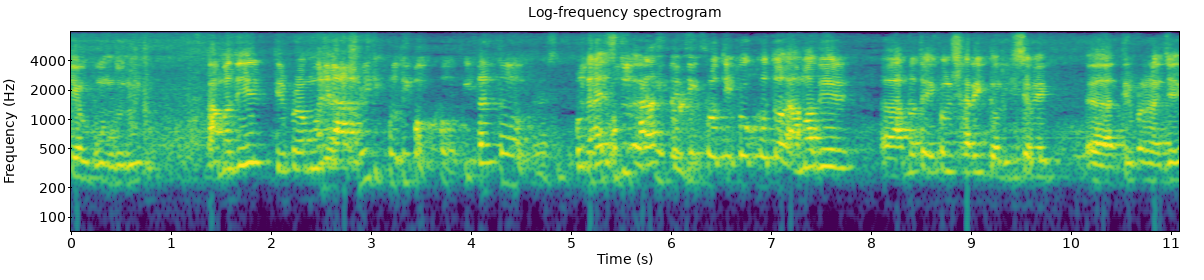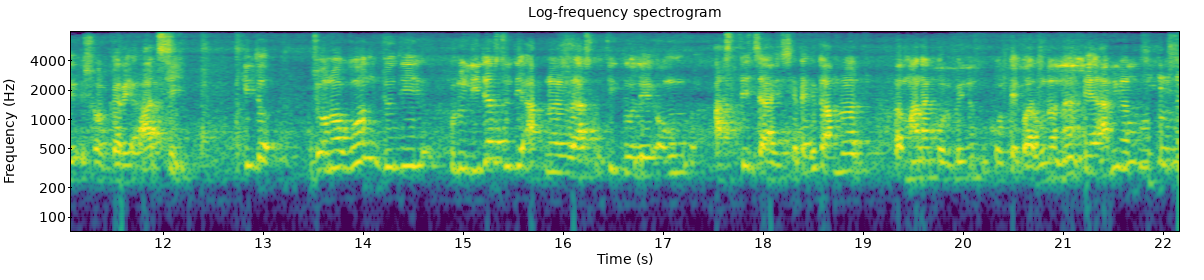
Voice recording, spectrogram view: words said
কেউ বন্ধু নয়। আমাদের ত্রিপুরা মানে রাজনৈতিক প্রতিপক্ষ এটা তো। রাজনৈতিক প্রতিপক্ষ তো আমাদের আমরা তো এখন শারীরিক দল হিসেবে ত্রিপুরা রাজ্যে সরকারে আছি। কিন্তু জনগণ যদি কোন লিডার যদি আপনার রাজনৈতিক দলে আসতে চায় সেটা কিন্তু আমরা মানা করবে না করতে পারব না। না আমি প্রশ্ন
